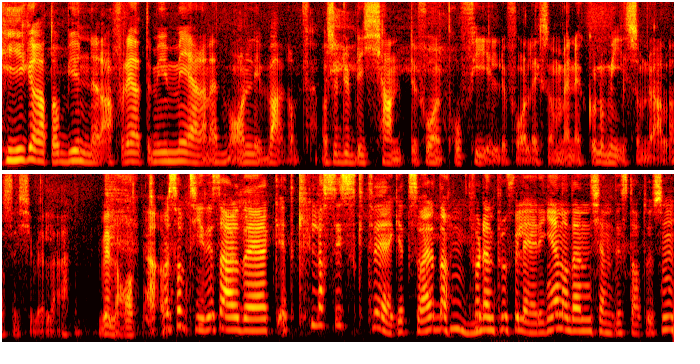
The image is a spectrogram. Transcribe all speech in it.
higer etter å begynne der, fordi at det er mye mer enn et vanlig verv. Altså Du blir kjent, du får en profil, du får liksom en økonomi som du ellers ikke ville, ville hatt. Ja, men Samtidig så er jo det et klassisk tveget sverd. da. For den profileringen og den kjendisstatusen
